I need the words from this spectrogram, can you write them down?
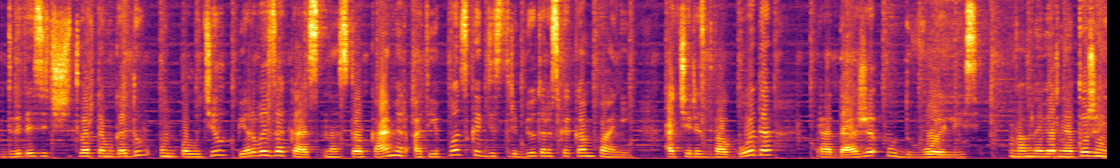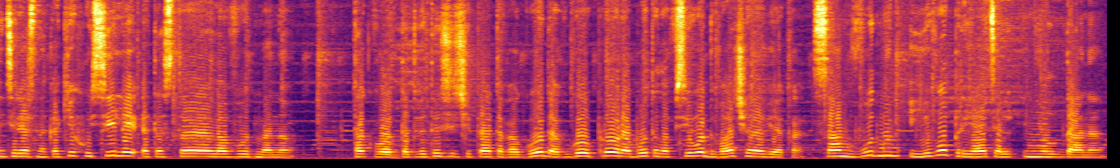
В 2004 году он получил первый заказ на 100 камер от японской дистрибьюторской компании, а через два года продажи удвоились. Вам, наверное, тоже интересно, каких усилий это стоило Вудману. Так вот, до 2005 года в GoPro работало всего два человека – сам Вудман и его приятель Нил Дана.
